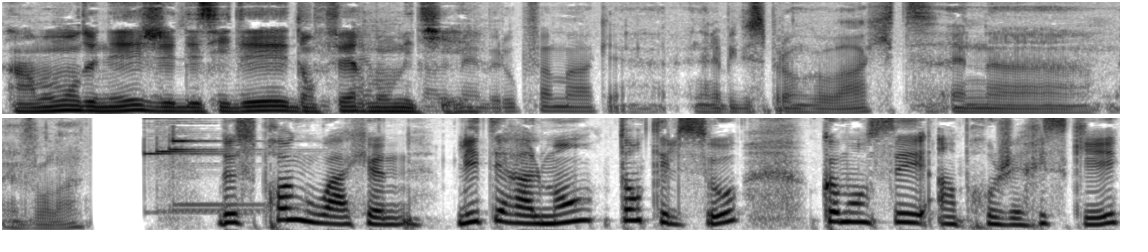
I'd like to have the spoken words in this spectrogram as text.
À un moment donné, j'ai décidé d'en faire mon métier. De Sprongwagen, littéralement tenter le saut, commencer un projet risqué,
